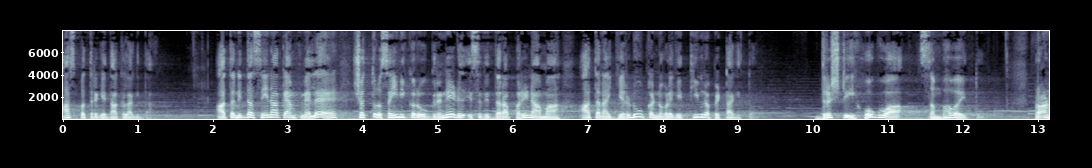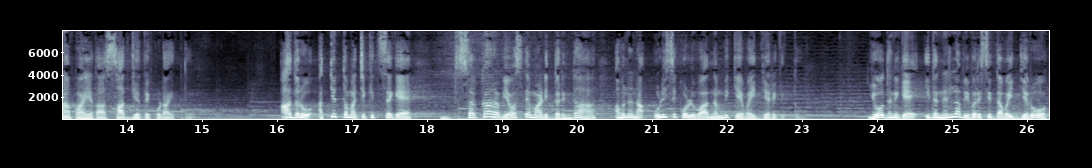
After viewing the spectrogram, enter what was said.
ಆಸ್ಪತ್ರೆಗೆ ದಾಖಲಾಗಿದ್ದ. ಆತನಿದ್ದ ಸೇನಾ ಕ್ಯಾಂಪ್ ಮೇಲೆ ಶತ್ರು ಸೈನಿಕರು ಗ್ರೆನೇಡ್ ಎಸೆದಿದ್ದರ ಪರಿಣಾಮ ಆತನ ಎರಡೂ ಕಣ್ಣುಗಳಿಗೆ ತೀವ್ರ ಪೆಟ್ಟಾಗಿತ್ತು. ದೃಷ್ಟಿ ಹೋಗುವ ಸಂಭವ ಇತ್ತು. ಪ್ರಾಣಾಪಾಯದ ಸಾಧ್ಯತೆ ಕೂಡ ಇತ್ತು. ಆದರೂ ಅತ್ಯುತ್ತಮ ಚಿಕಿತ್ಸೆಗೆ ಸರ್ಕಾರ ವ್ಯವಸ್ಥೆ ಮಾಡಿದ್ದರಿಂದ ಅವನನ್ನು ಉಳಿಸಿಕೊಳ್ಳುವ ನಂಬಿಕೆ ವೈದ್ಯರಿಗಿತ್ತು. ಯೋಧನಿಗೆ ಇದನ್ನೆಲ್ಲ ವಿವರಿಸಿದ್ದ ವೈದ್ಯರು,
